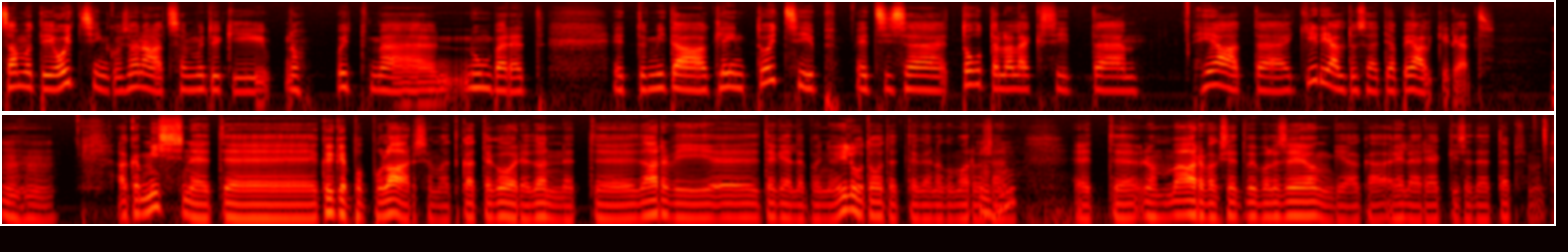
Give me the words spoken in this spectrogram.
samuti otsingusõnad, see on muidugi noh, võtmenumber, et et mida klient otsib, et siis äh, tootel oleksid äh, head äh, kirjeldused ja pealkirjad mm. -hmm. Aga mis need eh, kõige populaarsemad kategooriad on, et eh, Tarvi eh, tegeleb, on ju, ilutoodetega, nagu ma aru saan mm. -hmm. et noh, ma arvaks, et võib-olla see ongi, aga Heleri, äkki sa tead täpsemalt?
